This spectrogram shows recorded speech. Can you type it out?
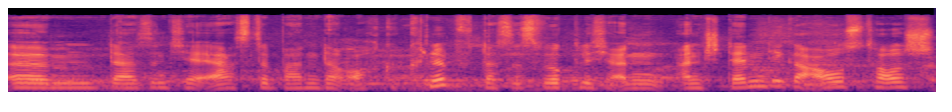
Ähm, da sind ja erste Bande auch geknüpft, dass es wirklich ein, ein ständiger Austausch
